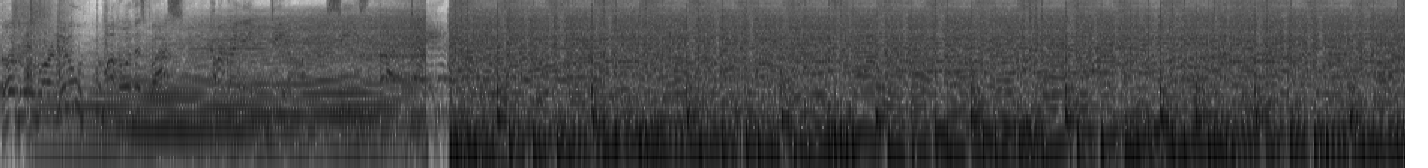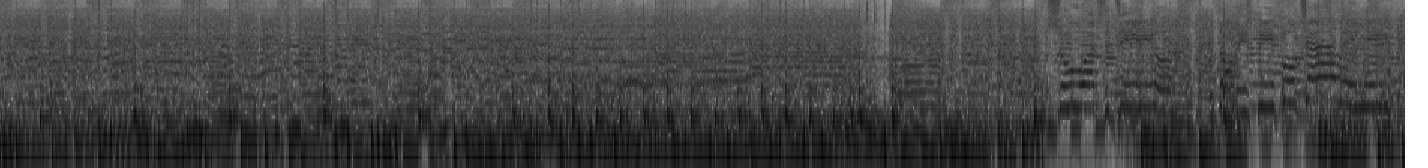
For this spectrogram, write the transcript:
For those of you who are new, the motto of this class, Carpe what's the deal with all these people telling me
